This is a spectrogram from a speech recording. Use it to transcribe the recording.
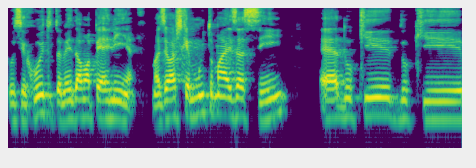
o circuito, também dá uma perninha. Mas eu acho que é muito mais assim é, do que do que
